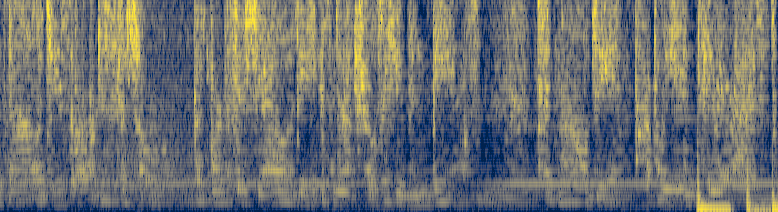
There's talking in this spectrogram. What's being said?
Technologies are artificial, but artificiality is natural to human beings. Technology, properly interiorized,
